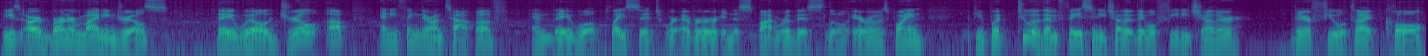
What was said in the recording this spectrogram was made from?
These are burner mining drills. They will drill up anything they're on top of, and they will place it wherever in the spot where this little arrow is pointing. If you put two of them facing each other, they will feed each other their fuel type, coal,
